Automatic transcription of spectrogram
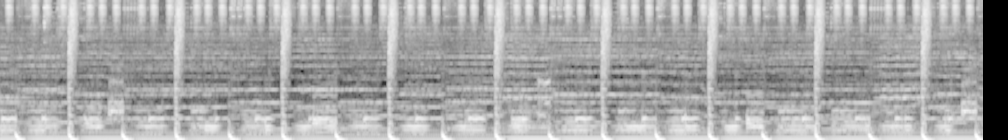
Thank Thank you.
